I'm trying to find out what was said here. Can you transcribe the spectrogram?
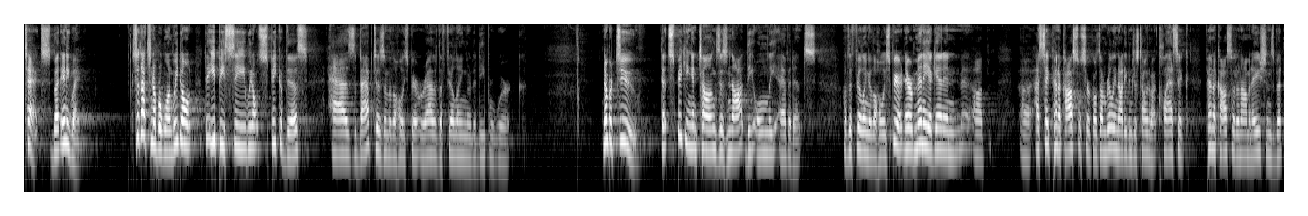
texts. But anyway, so that's number one. We don't, the EPC, we don't speak of this as the baptism of the Holy Spirit, rather the filling or the deeper work. Number two, that speaking in tongues is not the only evidence of the filling of the Holy Spirit. And There are many, again, in uh, uh, I say Pentecostal circles, I'm really not even just talking about classic Pentecostal denominations, but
